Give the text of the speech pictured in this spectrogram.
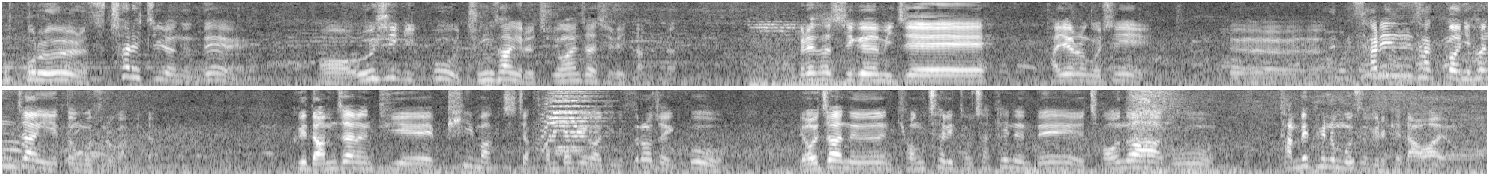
복부를 수차례 찔렸는데 어, 의식 있고 중상이래 중환자실에 있답니다. 그래서 지금 이제 가려는 곳이 그 살인 사건 현장이 있던 곳으로 갑니다. 그 남자는 뒤에 피 막 진짜 범벅해가지고 쓰러져 있고 여자는 경찰이 도착했는데 전화하고 담배 피는 모습이 이렇게 나와요.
